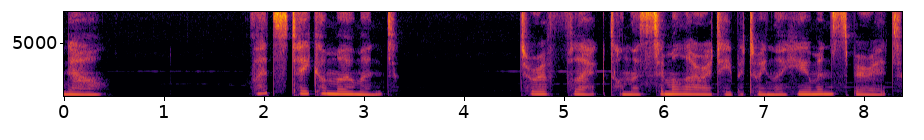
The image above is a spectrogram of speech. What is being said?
Now, let's take a moment to reflect on the similarity between the human spirit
